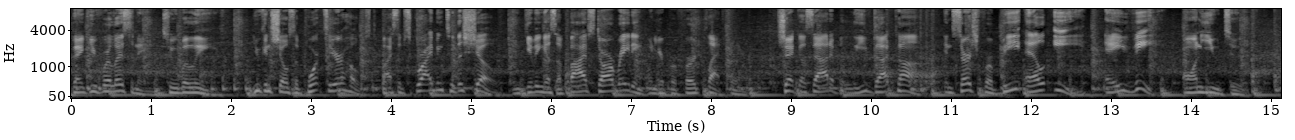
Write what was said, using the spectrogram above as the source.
Thank you for listening to Bleav. You can show support to your host by subscribing to the show and giving us a five star rating on your preferred platform. Check us out at Bleav.com and search for B L E A V on YouTube.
